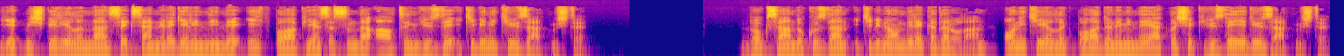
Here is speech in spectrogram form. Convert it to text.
71 yılından 80'lere gelindiğinde ilk boğa piyasasında altın %2200 artmıştı. 99'dan 2011'e kadar olan 12 yıllık boğa döneminde yaklaşık %700 artmıştı.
